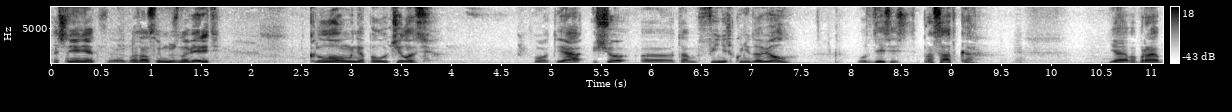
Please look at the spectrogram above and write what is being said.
Точнее, нет, глазам своим нужно верить. Крыло у меня получилось. Вот, я еще э, там финишку не довел. Вот здесь есть просадка. Я поправ...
